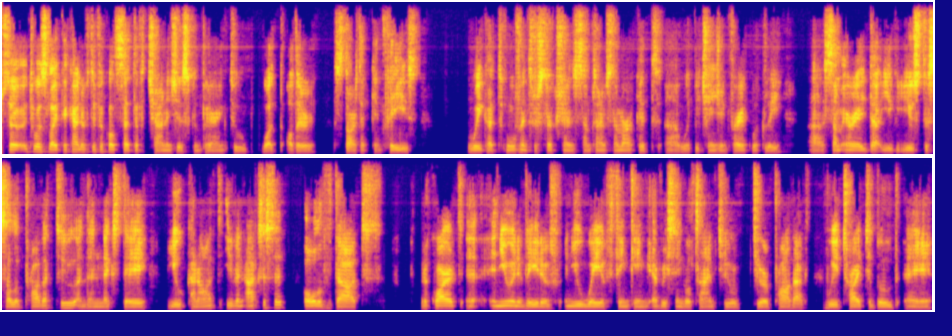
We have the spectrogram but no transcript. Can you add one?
So it was like a kind of difficult set of challenges comparing to what other startup can face. We got movement restrictions. Sometimes the market uh, would be changing very quickly. Uh, some area that you used to sell a product to, and then next day you cannot even access it. All of that required a, new innovative, a new way of thinking every single time to your, to your product. We tried to build a,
